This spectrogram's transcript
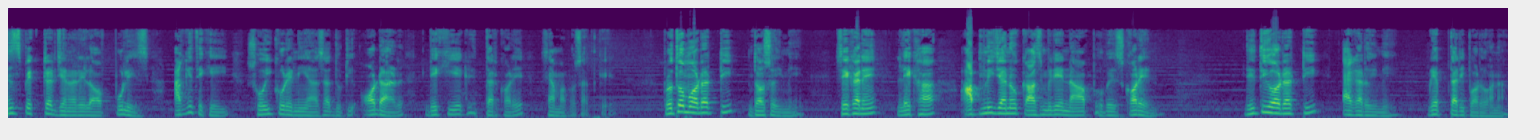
ইন্সপেক্টর জেনারেল অফ পুলিশ আগে থেকেই সই করে নিয়ে আসা দুটি অর্ডার দেখিয়ে গ্রেপ্তার করে শ্যামাপ্রসাদকে। প্রথম অর্ডারটি দশই মে। সেখানে লেখা, আপনি যেন কাশ্মীরে না প্রবেশ করেন। দ্বিতীয় অর্ডারটি এগারোই মে। গ্রেপ্তারি পরোয়ানা।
